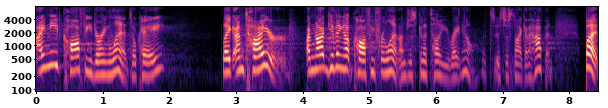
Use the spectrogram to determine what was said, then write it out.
I need coffee during Lent, okay? Like, I'm tired. I'm not giving up coffee for Lent. I'm just going to tell you right now. It's, it's just not going to happen. But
